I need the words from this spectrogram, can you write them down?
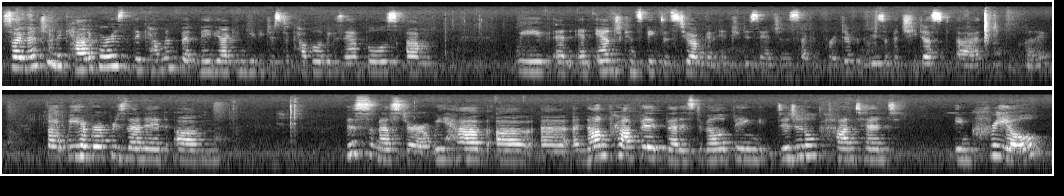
so I mentioned the categories that they come in, but maybe I can give you just a couple of examples. Um, we've, and, and Ange can speak to this too. I'm going to introduce Ange in a second for a different reason, but she does uh, clinic. But we have represented um, this semester, we have a, a, a nonprofit that is developing digital content in Creole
